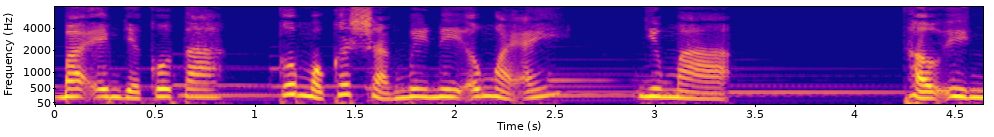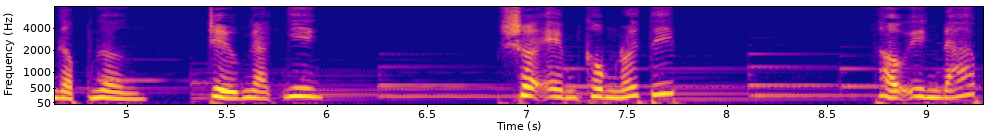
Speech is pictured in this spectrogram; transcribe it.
Ba em và cô ta có một khách sạn mini ở ngoài ấy, nhưng mà Thảo Uyên ngập ngừng, Triệu ngạc nhiên. Sao em không nói tiếp? Thảo Uyên đáp.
